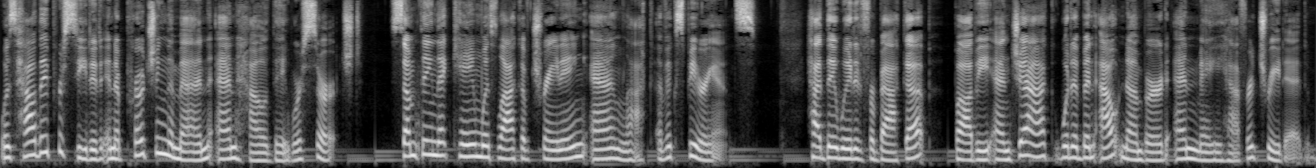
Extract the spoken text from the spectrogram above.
was how they proceeded in approaching the men and how they were searched, something that came with lack of training and lack of experience. Had they waited for backup, Bobby and Jack would have been outnumbered and may have retreated.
